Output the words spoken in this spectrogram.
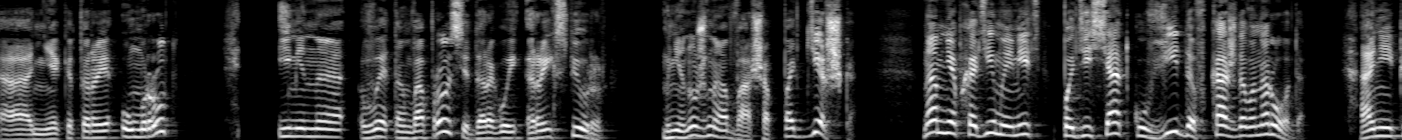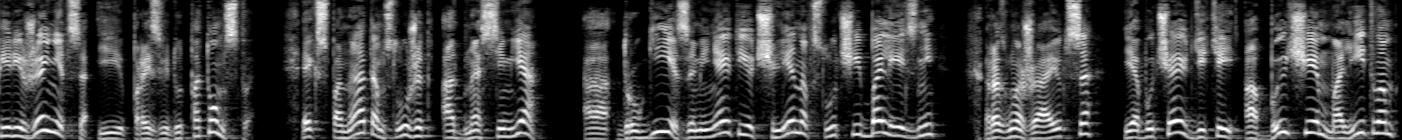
а некоторые умрут. Именно в этом вопросе, дорогой Рейхспюрер, мне нужна ваша поддержка. Нам необходимо иметь по десятку видов каждого народа. Они переженятся и произведут потомство. Экспонатом служит одна семья, а другие заменяют ее членов в случае болезни, размножаются и обучают детей обычаям, молитвам,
